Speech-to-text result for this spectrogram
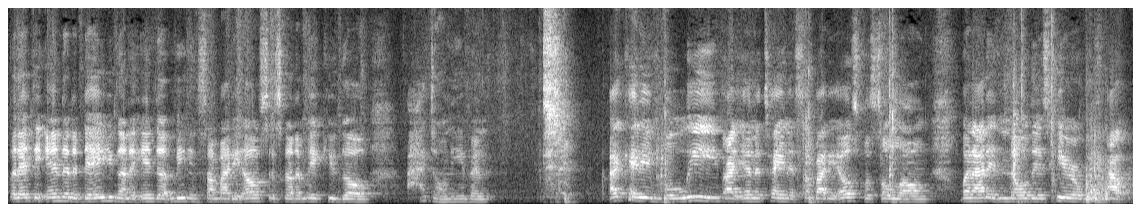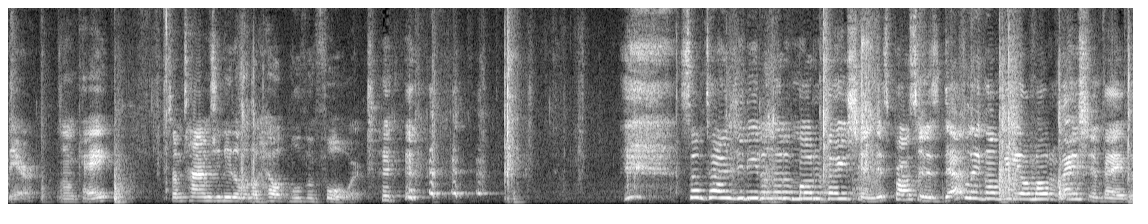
but at the end of the day you're going to end up meeting somebody else that's going to make you go i don't even I can't even believe I entertained somebody else for so long when I didn't know this here was out there. Okay? Sometimes you need a little help moving forward. Sometimes you need a little motivation. This person is definitely going to be your motivation, baby.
